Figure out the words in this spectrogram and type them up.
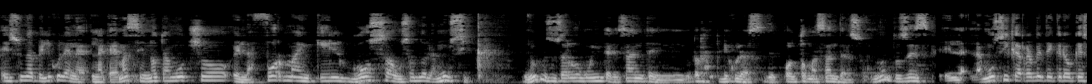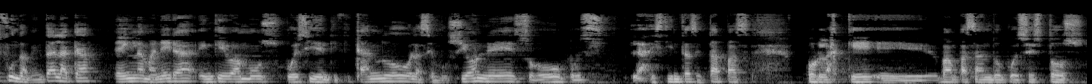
es una película en la, en la que además se nota mucho en la forma en que él goza usando la música. ¿No? Eso es algo muy interesante en otras películas de Paul Thomas Anderson, ¿no? Entonces, eh, la, música realmente creo que es fundamental acá en la manera en que vamos, pues, identificando las emociones o, pues, las distintas etapas por las que eh, van pasando, pues, estos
